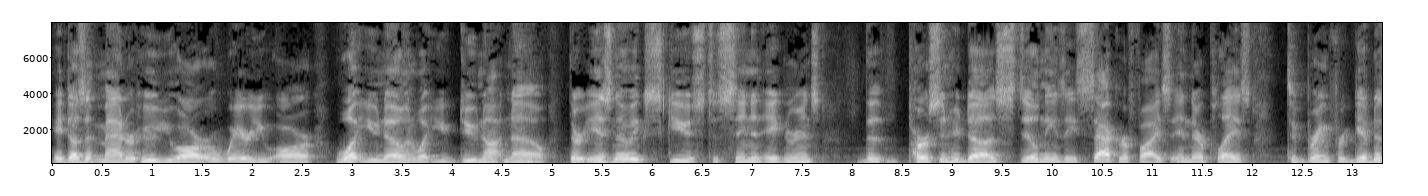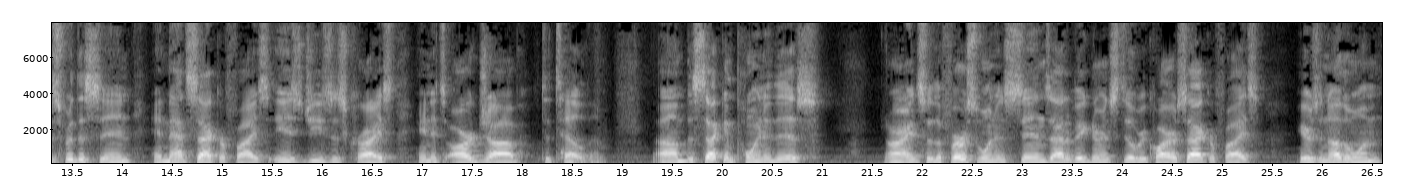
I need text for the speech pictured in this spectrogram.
it doesn't matter who you are or where you are, what you know and what you do not know. There is no excuse to sin in ignorance the person who does still needs a sacrifice in their place to bring forgiveness for the sin, and that sacrifice is Jesus Christ, and it's our job to tell them. Um, the second point of this, all right, so the first one is sins out of ignorance still require sacrifice. Here's another one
